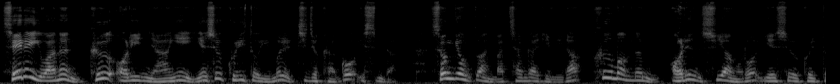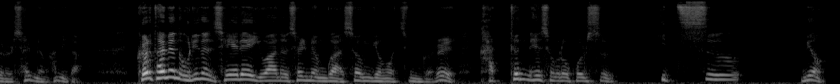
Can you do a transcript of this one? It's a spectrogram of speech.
세례 요한은 그 어린 양이 예수 그리스도임을 지적하고 있습니다. 성경 또한 마찬가지입니다. 흠없는 어린 수양으로 예수 그리스도를 설명합니다. 그렇다면 우리는 세례 요한의 설명과 성경의 증거를 같은 해석으로 볼 수 있으며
